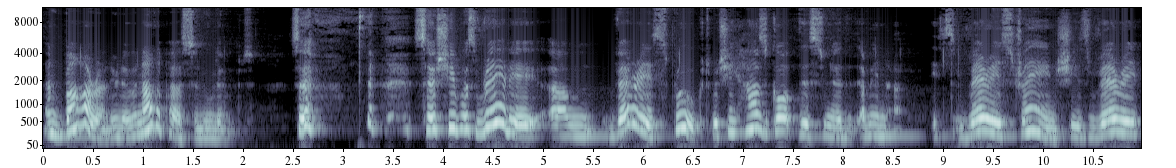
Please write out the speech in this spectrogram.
and Byron, you know, another person who limped. So, so she was really um, very spooked, but she has got this, you know, I mean, it's very strange. She's very,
